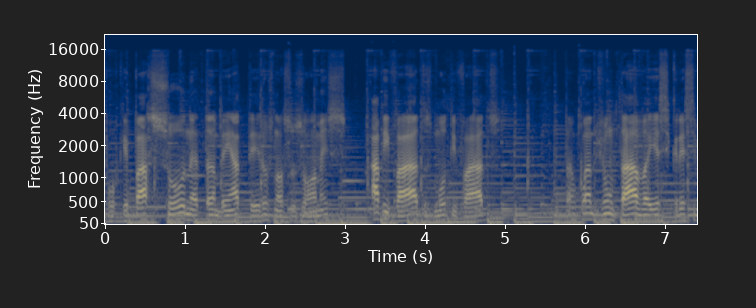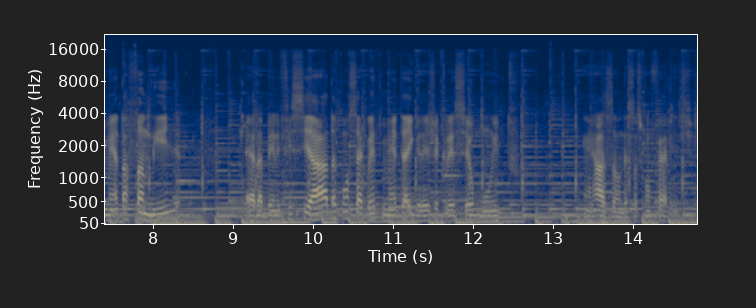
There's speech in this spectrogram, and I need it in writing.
porque passou né, também a ter os nossos homens avivados, motivados. Então, quando juntava esse crescimento, a família era beneficiada, consequentemente, a igreja cresceu muito em razão dessas conferências.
